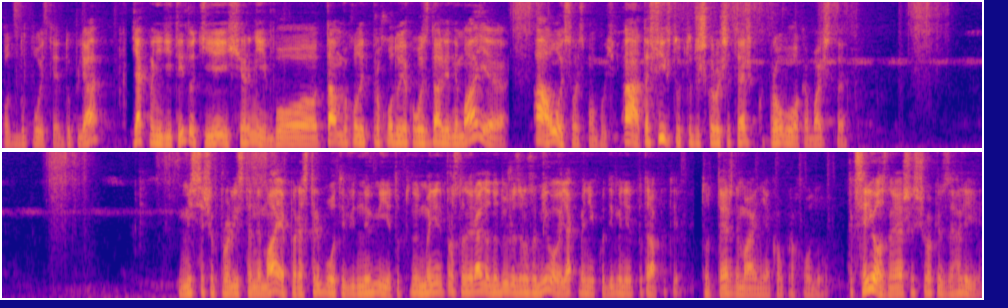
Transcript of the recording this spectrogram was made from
отдуплити дупля. Як мені дійти до тієї херні? Бо там, виходить, проходу якогось далі немає. А, ось ось, мабуть. А, та фіг тут, тут ж, коротше, теж проволока, бачите. Місця, щоб пролізти немає, перестрибувати він не вміє. Тобто ну, мені просто нереально не дуже зрозуміло, як мені, куди мені потрапити. Тут теж немає ніякого проходу. Так серйозно, я щось чуваки взагалі.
